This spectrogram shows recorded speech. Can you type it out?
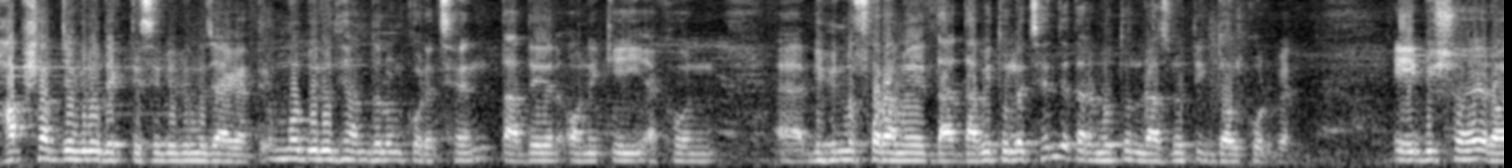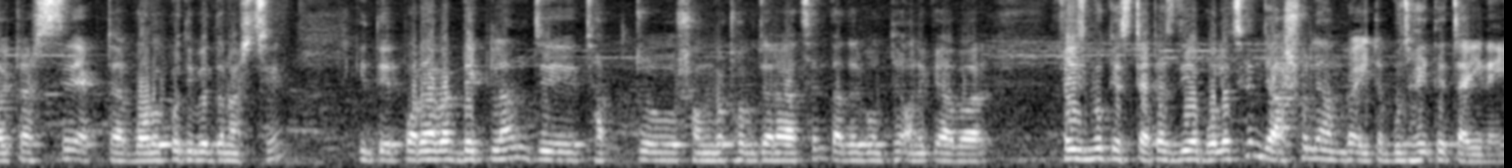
ভাবসাব যেগুলো দেখতেছি বিভিন্ন জায়গাতে ধর্ম বিরোধী আন্দোলন করেছেন তাদের অনেকেই এখন বিভিন্ন ফোরামে দাবি তুলেছেন যে তারা নতুন রাজনৈতিক দল করবেন। এই বিষয়ে রয়টার্সে একটা বড় প্রতিবেদন আসছে। কিন্তু এরপরে আবার দেখলাম যে ছাত্র সংগঠক যারা আছেন, তাদের মধ্যে অনেকে আবার ফেসবুকে স্ট্যাটাস দিয়ে বলেছেন যে আসলে আমরা এটা বুঝাইতে চাই নাই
